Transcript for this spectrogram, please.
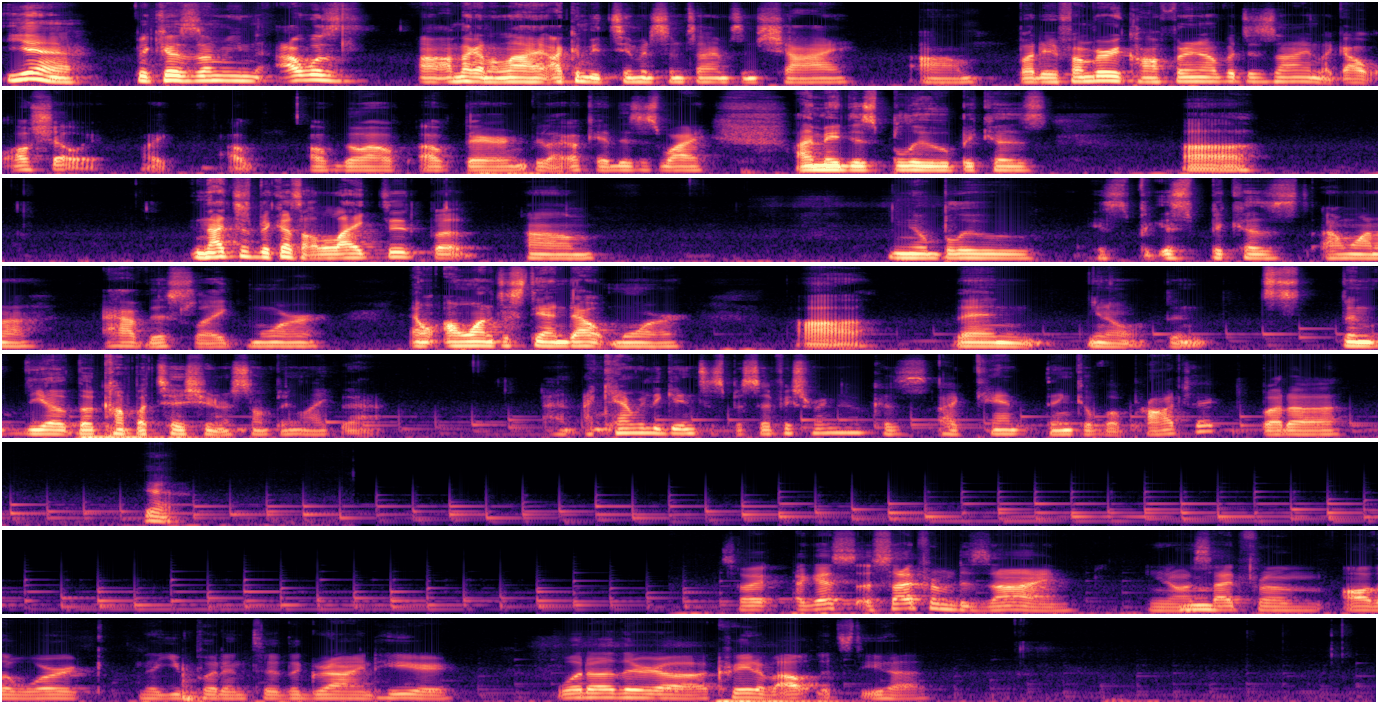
Yeah, because I mean, I was. uh, I'm not gonna lie. I can be timid sometimes and shy. Um, but if I'm very confident of a design, like I'll, I'll show it. Like I'll, I'll go out, out there and be like, okay, this is why I made this blue because, uh, not just because I liked it, but um, you know, blue is is because I want to have this like more, and I want it to stand out more, uh, than you know than than the the competition or something like that I can't really get into specifics right now because I can't think of a project. But uh, yeah. So I, I guess aside from design, you know, Mhm. aside from all the work that you put into the grind here, what other uh, creative outlets do you have?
